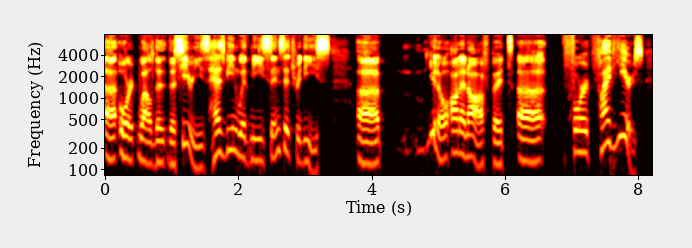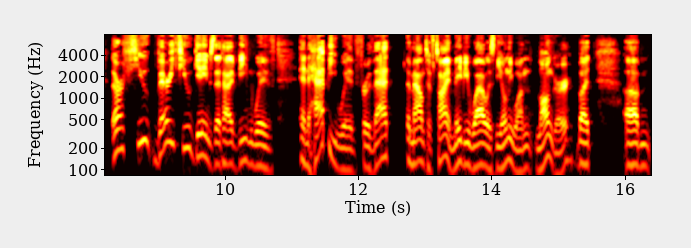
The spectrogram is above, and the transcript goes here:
uh, or well, the, the series has been with me since its release uh, you know, on and off, but uh, for five years, there are few, very few games that I've been with and happy with for that amount of time. Maybe WoW is the only one longer, but um,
